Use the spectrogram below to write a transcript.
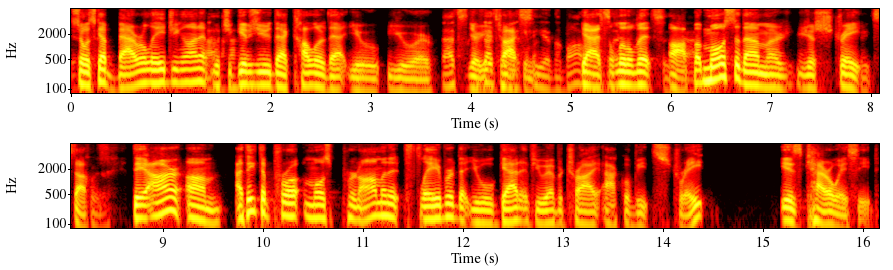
So it's got barrel aging on it, which Uh-huh. gives you that color that you you were. That's you're- you're that's I talking see in the bottle. Yeah, it's a little bit off, but most of them are just straight stuff. clear. They are. Um, I think the pro- most predominant flavor that you will get if you ever try aquavit straight is caraway seed.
